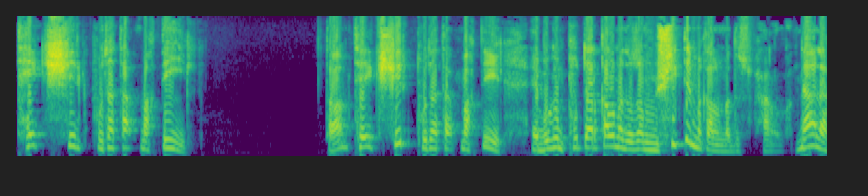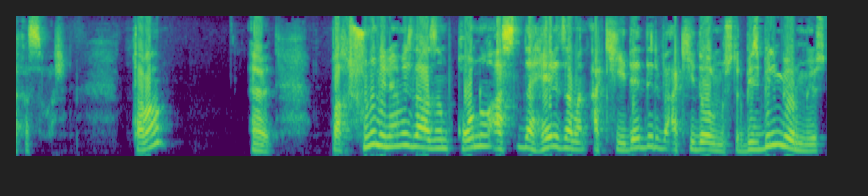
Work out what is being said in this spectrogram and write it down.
Tek şirk puta tapmak değil. Tamam tek şirk puta tapmak değil. E bugün putlar kalmadı o zaman müşrik de mi kalmadı subhanallah? Ne alakası var? Tamam? Evet. Bak şunu bilmemiz lazım. Konu aslında her zaman akidedir ve akide olmuştur. Biz bilmiyor muyuz?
